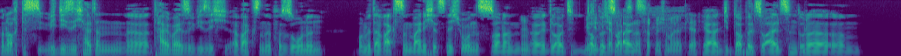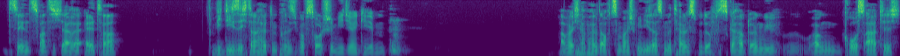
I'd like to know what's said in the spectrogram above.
Und auch das, wie die sich halt dann äh, teilweise, wie sich erwachsene Personen, und mit Erwachsenen meine ich jetzt nicht uns, sondern Hm. äh, Leute, die Wir sind doppelt so alt, das hat mir schon mal erklärt. ja, die doppelt so alt sind oder ähm, 10, 20 Jahre älter, wie die sich dann halt im Prinzip auf Social Media geben. Aber ich habe halt auch zum Beispiel nie das Mitteilungsbedürfnis gehabt, irgendwie, großartig.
